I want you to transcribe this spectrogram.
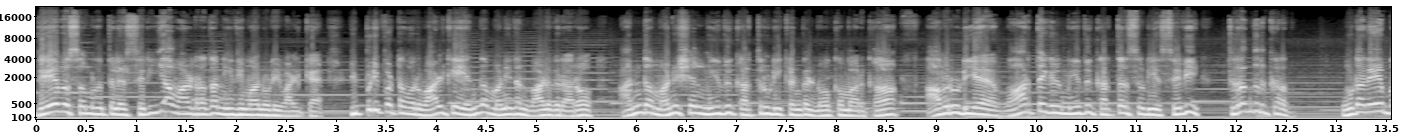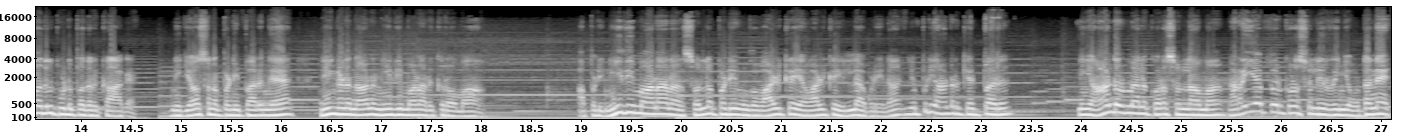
தேவ சமூகத்துல சரியா வாழ்றதா நீதிமானுடைய வாழ்க்கை. இப்படிப்பட்ட ஒரு வாழ்க்கையை எந்த மனிதன் வாழுகிறாரோ அந்த மனுஷன் மீது கர்த்தருடைய கண்கள் நோக்கமா இருக்கான். அவருடைய வார்த்தைகள் மீது கர்த்தருடைய செவி திறந்திருக்கிறது. உடனே பதில் கொடுப்பதற்காக. இன்னைக்கு யோசனை பண்ணி பாருங்க நீங்களும் நானும் நீதிமானா இருக்கிறோமா? அப்படி நீதிமானா நான் சொல்லப்படி உங்க வாழ்க்கை என் வாழ்க்கை இல்லை அப்படின்னா எப்படி ஆண்டர் கேட்பாரு? நீங்க ஆண்டவர் மேல குறை சொல்லாமா நிறைய பேர் குறை சொல்லிடுறீங்க. உடனே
